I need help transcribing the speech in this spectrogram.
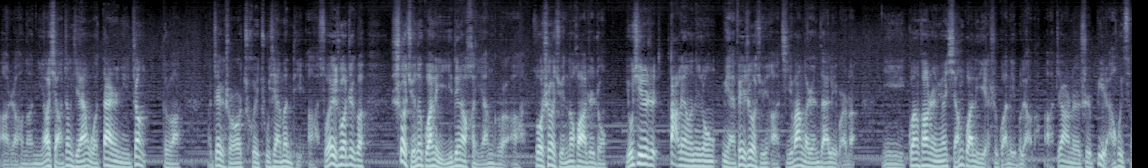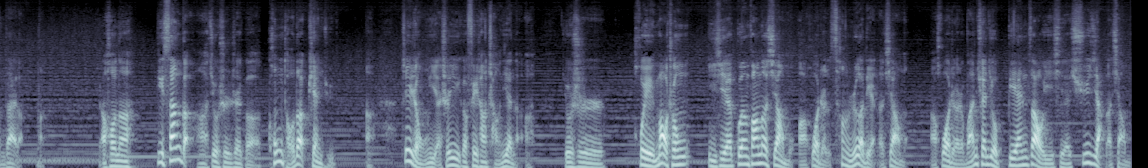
啊。然后呢，你要想挣钱，我带着你挣，对吧？啊这个时候会出现问题啊。所以说这个社群的管理一定要很严格啊。做社群的话，这种尤其是大量的那种免费社群啊，几万个人在里边的，你官方人员想管理也是管理不了的啊。这样的是必然会存在的啊。然后呢，第三个啊，就是这个空投的骗局啊，这种也是一个非常常见的啊，就是会冒充。一些官方的项目啊，或者蹭热点的项目啊，或者完全就编造一些虚假的项目，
